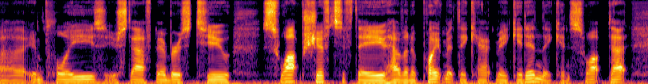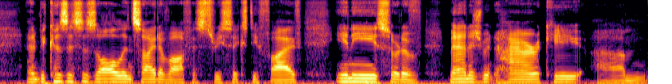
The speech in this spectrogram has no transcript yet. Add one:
uh, employees, your staff members, to swap shifts if they have an appointment they can't make it in. They can swap that. And because this is all inside of Office 365, any sort of management hierarchy, um,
